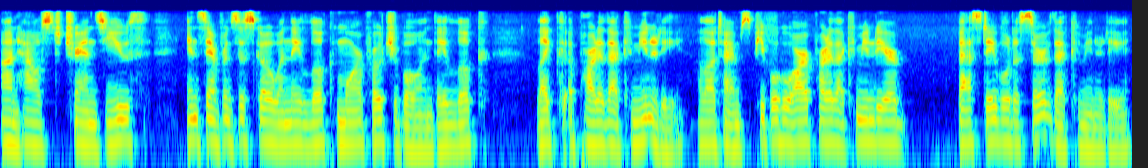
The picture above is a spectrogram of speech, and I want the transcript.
unhoused trans youth in San Francisco when they look more approachable and they look like a part of that community. A lot of times, people who are part of that community are best able to serve that community.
